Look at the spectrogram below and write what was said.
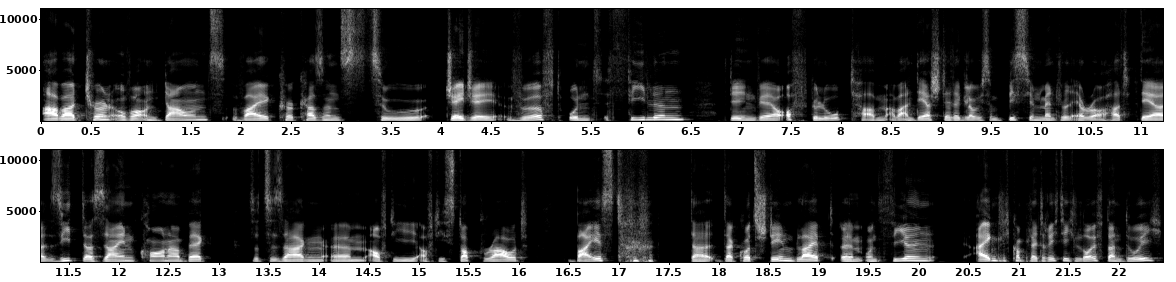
aber Turnover und Downs, weil Kirk Cousins zu JJ wirft und Thielen, den wir ja oft gelobt haben, aber an der Stelle, glaube ich, so ein bisschen Mental Error hat. Der sieht, dass sein Cornerback sozusagen ähm, auf die, auf die Stop-Route beißt, da, da kurz stehen bleibt ähm, und Thielen eigentlich komplett richtig, läuft dann durch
